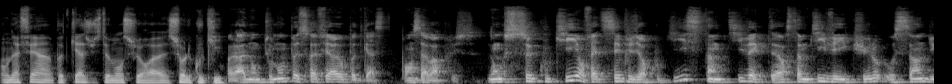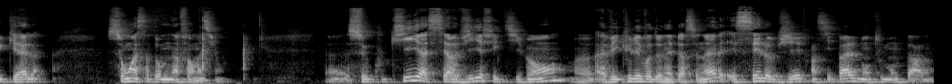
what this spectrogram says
On a fait un podcast justement sur euh, sur le cookie. Voilà, donc tout le monde peut se référer au podcast pour en savoir plus. Donc ce cookie, en fait, c'est plusieurs cookies. C'est un petit vecteur, c'est un petit véhicule au sein duquel sont un certain nombre d'informations. Euh, ce cookie a servi effectivement euh, à véhiculer vos données personnelles et c'est l'objet principal dont tout le monde parle.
